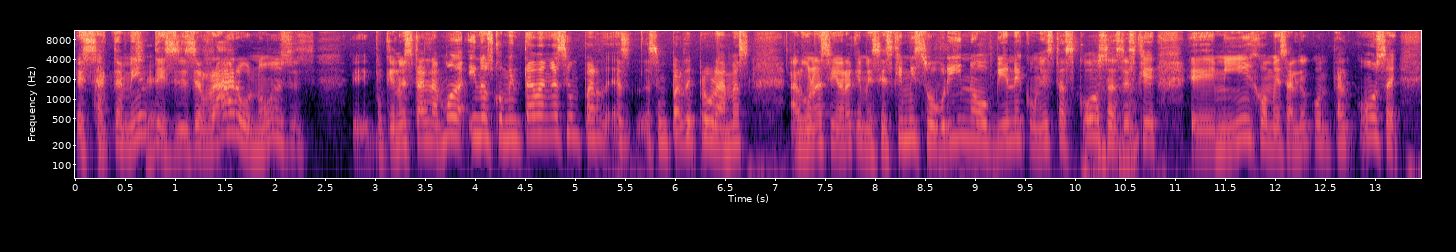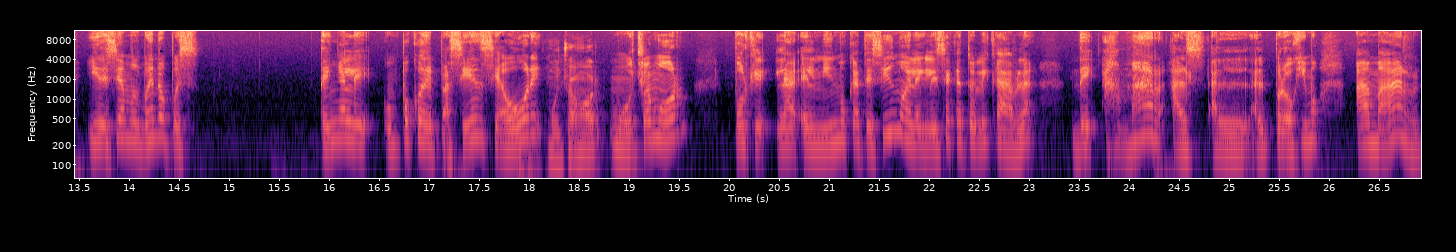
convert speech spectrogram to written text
Exactamente, es, raro, ¿no? Es, eh, porque no está en la moda. Y nos comentaban hace un par de, hace un par de programas alguna señora que me decía, es que mi sobrino viene con estas cosas, es que eh, mi hijo me salió con tal cosa. Y decíamos, bueno, pues téngale un poco de paciencia, ore. Mucho amor. Mucho amor porque el mismo catecismo de la Iglesia Católica habla de amar al, al, prójimo, amar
